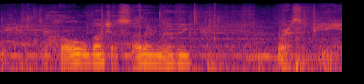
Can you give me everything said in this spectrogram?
It's a whole bunch of Southern Living recipe.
